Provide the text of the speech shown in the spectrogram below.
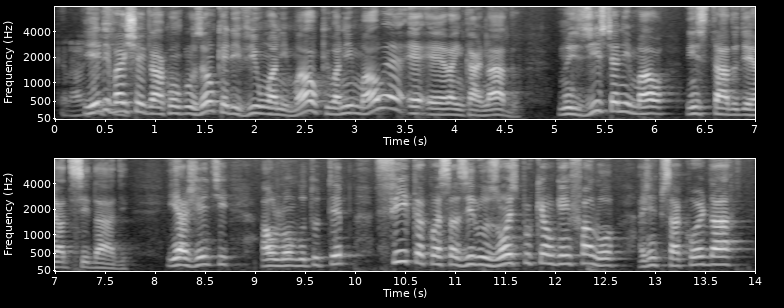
Claro e ele sim. vai chegar à conclusão que ele viu um animal, que o animal é, é, era encarnado. Não existe animal em estado de erraticidade. E a gente, ao longo do tempo, fica com essas ilusões porque alguém falou. A gente precisa acordar.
